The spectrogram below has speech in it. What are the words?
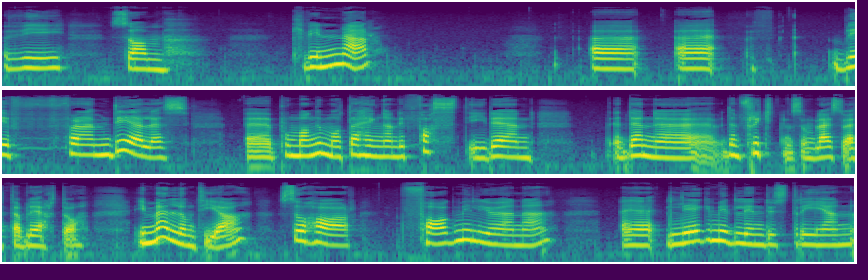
vi som kvinner uh, uh, blir fremdeles uh, på mange måter hengende fast i den, den, den frykten som ble så etablert da. I mellomtida så har fagmiljøene, eh, legemiddelindustrien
